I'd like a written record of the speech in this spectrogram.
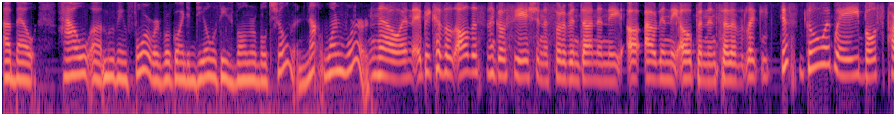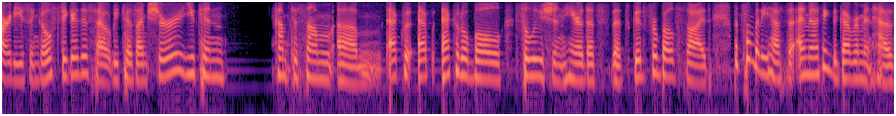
about how uh, moving forward we're going to deal with these vulnerable children. Not one word. No, and because of all this negotiation has sort of been done in the uh, out in the open instead of like just go away both parties and go figure this out because I'm sure you can come to some um, equi- equitable solution here that's that's good for both sides. But somebody has to. I mean, I think the government has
